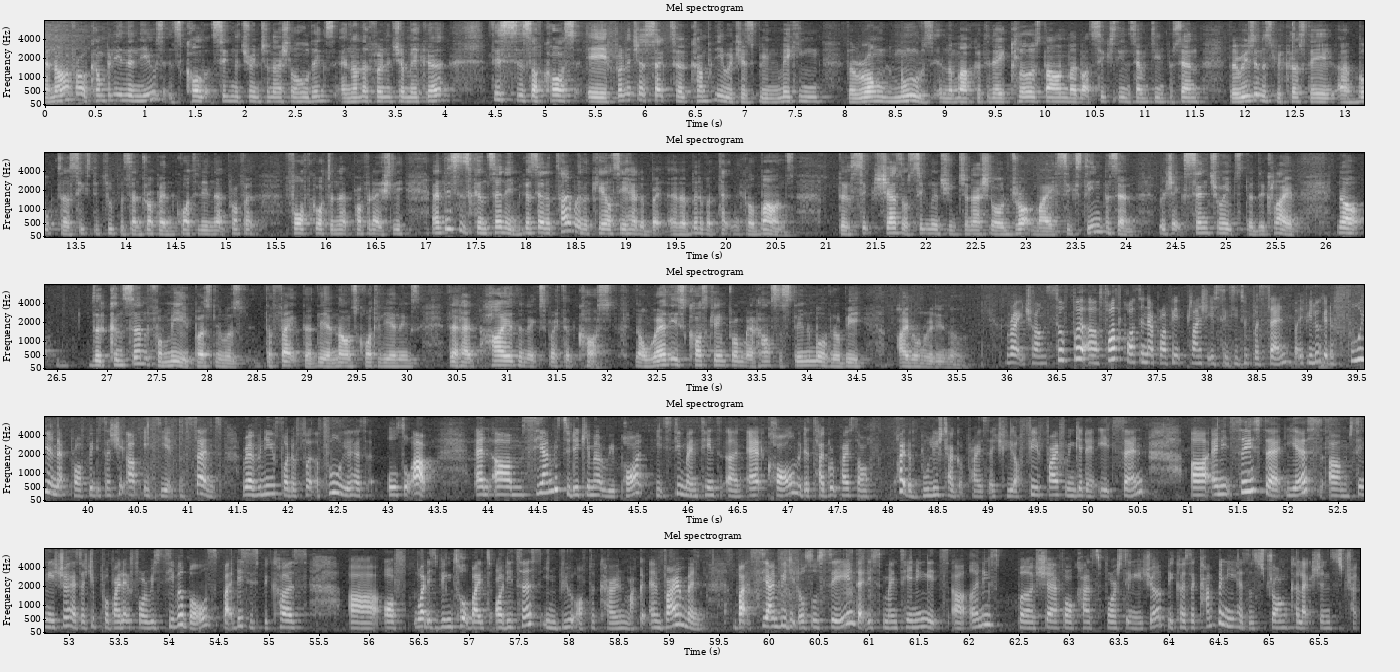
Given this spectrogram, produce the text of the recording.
And now for a company in the news, it's called Signature International Holdings, another furniture maker. This is, of course, a furniture sector company which has been making the wrong moves in the market today, closed down by about 16, 17%. The reason is because they uh, booked a 62% drop in quarterly net profit, fourth quarter net profit actually. And this is concerning because at a time when the KLCI had a, bit, had a bit of a technical bounce, the shares of Signature International dropped by 16%, which accentuates the decline. Now, the concern for me personally was the fact that they announced quarterly earnings that had higher than expected costs. Now, where these costs came from and how sustainable they'll be, I don't really know. Right, Chuang. So for uh, fourth quarter net profit plunged is 62%, but if you look at the full year net profit, it's actually up 88%. Revenue for the full year has also up. And um, today came out a report. It still maintains an add call with a target price of quite a bullish target price actually of 5 ringgit and 8 cent. Uh, and it says that yes, um, Signature has actually provided for receivables, but this is because uh, of what is being told by its auditors in view of the current market environment. But CIMB did also say that it's maintaining its uh, earnings per share forecast for Signature because the company has a strong collections track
